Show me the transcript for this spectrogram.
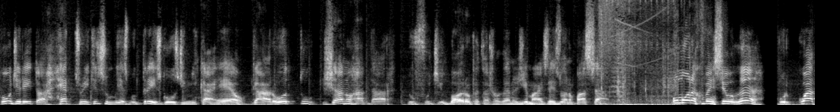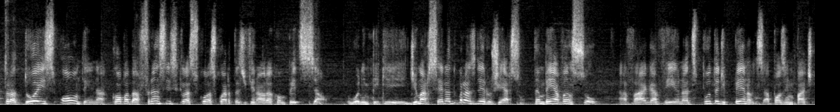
com direito a hat-trick, isso mesmo, três gols de Mikael, garoto já no radar do futebol europeu, tá jogando demais desde o ano passado. O Mônaco venceu o Lan por 4 a 2 ontem na Copa da França e se classificou às quartas de final da competição. O Olympique de Marselha do brasileiro Gerson também avançou. A vaga veio na disputa de pênaltis após empate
